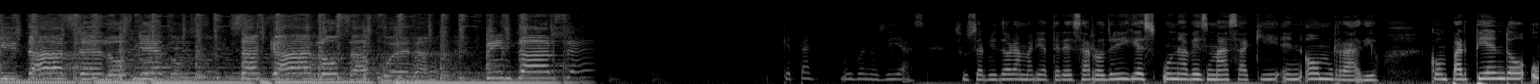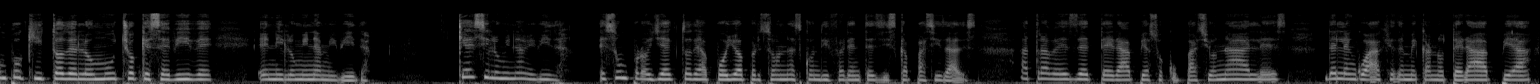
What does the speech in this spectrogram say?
quitarse los miedos, sacarlos afuera Muy buenos días. Su servidora María Teresa Rodríguez, una vez más aquí en Home Radio, compartiendo un poquito de lo mucho que se vive en Ilumina mi vida. ¿Qué es Ilumina mi vida? Es un proyecto de apoyo a personas con diferentes discapacidades a través de terapias ocupacionales, de lenguaje, de mecanoterapia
